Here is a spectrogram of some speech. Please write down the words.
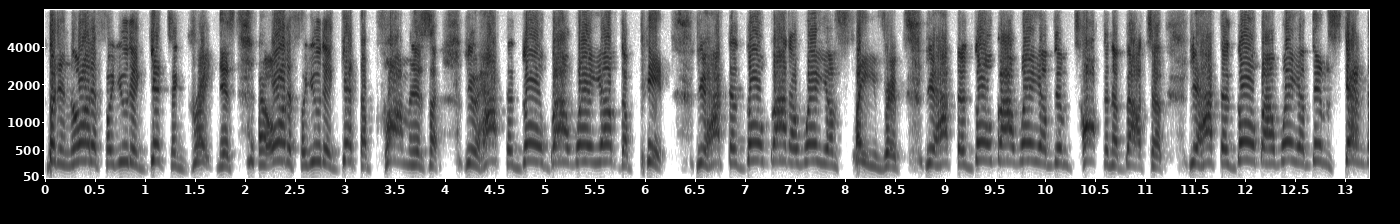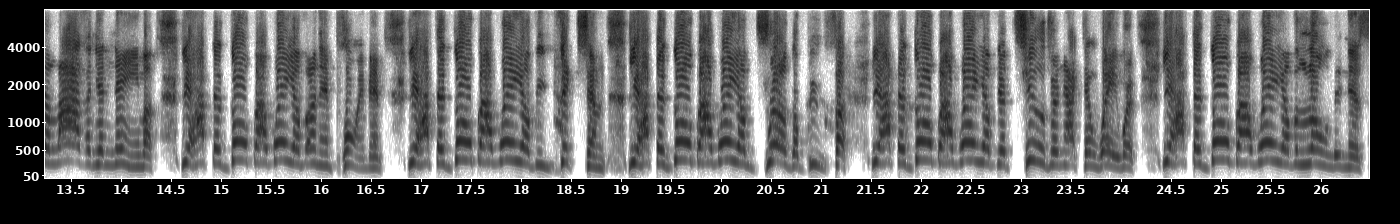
But in order for you to get to greatness in order for you to get the prominence uh, you have to go by way of the pit. You have to go by the way of slavery. You have to go by way of them talking about you. You have to go by way of them scandalizing your name. You have to go by way of unemployment. You have to go by way of eviction. You have to go by way of drug abuse. You have to go by way way of your children acting wayward. You have to go by way of loneliness.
